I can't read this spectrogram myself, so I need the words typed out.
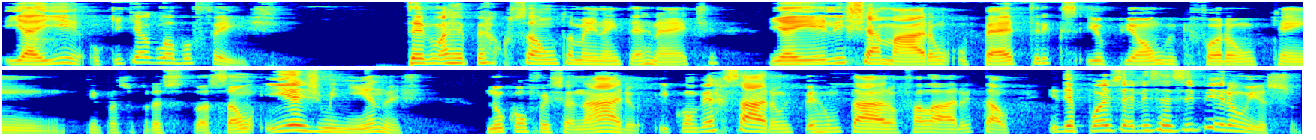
E aí, o que, que a Globo fez? Teve uma repercussão também na internet. E aí eles chamaram o Patrick e o Pyong, que foram quem, quem passou por essa situação, e as meninas no confessionário e conversaram, e perguntaram, falaram e tal. E depois eles exibiram isso.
